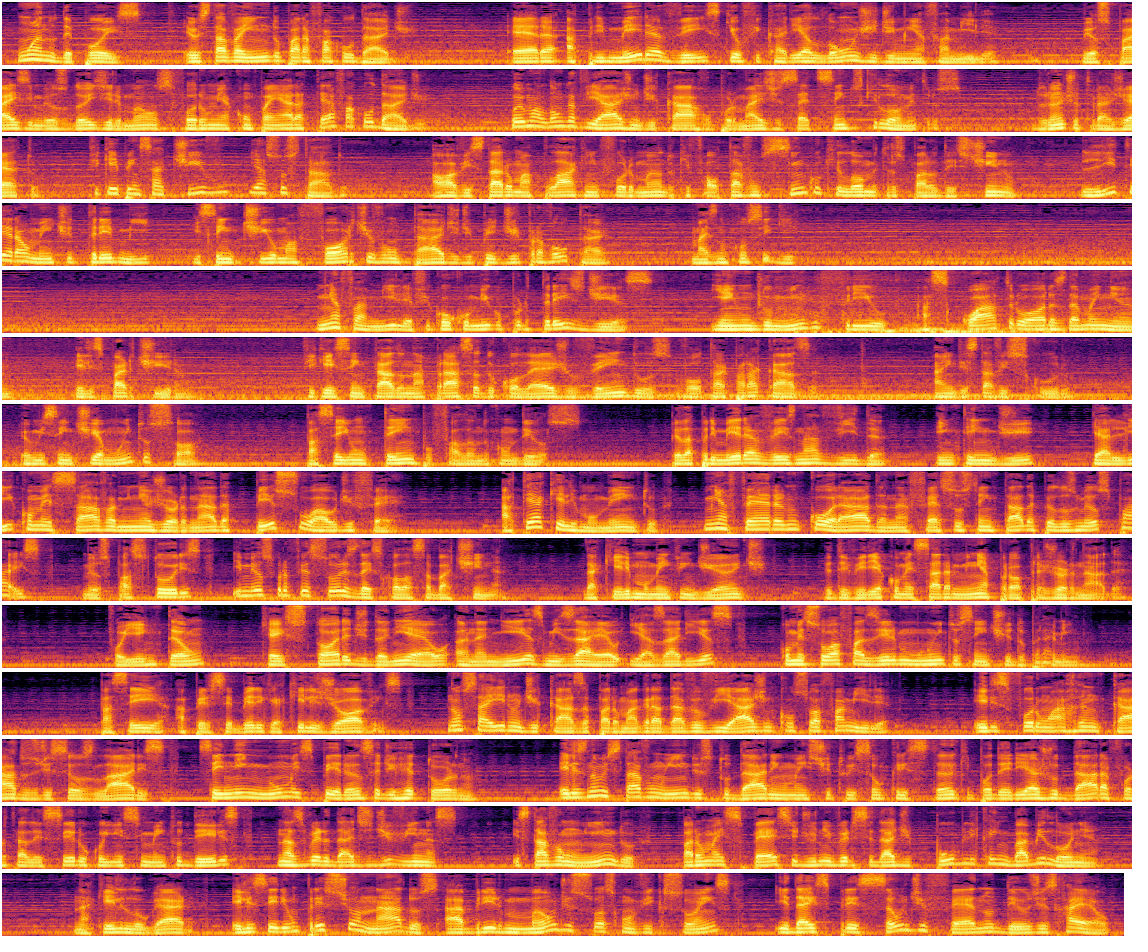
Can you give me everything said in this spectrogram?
Um ano depois, eu estava indo para a faculdade era a primeira vez que eu ficaria longe de minha família. Meus pais e meus dois irmãos foram me acompanhar até a faculdade. Foi uma longa viagem de carro por mais de 700 quilômetros. Durante o trajeto, fiquei pensativo e assustado. Ao avistar uma placa informando que faltavam 5 quilômetros para o destino, literalmente tremi e senti uma forte vontade de pedir para voltar, mas não consegui. Minha família ficou comigo por três dias, e em um domingo frio, às quatro horas da manhã, eles partiram. Fiquei sentado na praça do colégio vendo-os voltar para casa. Ainda estava escuro. Eu me sentia muito só. Passei um tempo falando com Deus. Pela primeira vez na vida, entendi que ali começava a minha jornada pessoal de fé. Até aquele momento, minha fé era ancorada na fé sustentada pelos meus pais, meus pastores e meus professores da escola sabatina. Daquele momento em diante, eu deveria começar a minha própria jornada. Foi então que a história de Daniel, Ananias, Misael e Azarias começou a fazer muito sentido para mim. Passei a perceber que aqueles jovens não saíram de casa para uma agradável viagem com sua família. Eles foram arrancados de seus lares sem nenhuma esperança de retorno. Eles não estavam indo estudar em uma instituição cristã que poderia ajudar a fortalecer o conhecimento deles nas verdades divinas. Estavam indo para uma espécie de universidade pública em Babilônia. Naquele lugar, eles seriam pressionados a abrir mão de suas convicções e da expressão de fé no Deus de Israel.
